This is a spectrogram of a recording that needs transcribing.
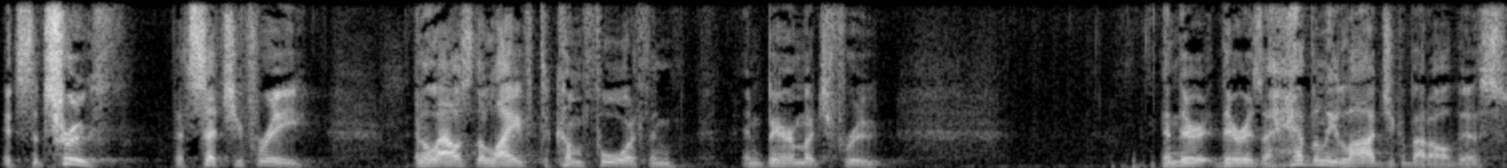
It's the truth that sets you free and allows the life to come forth and, and bear much fruit. And there, there is a heavenly logic about all this.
